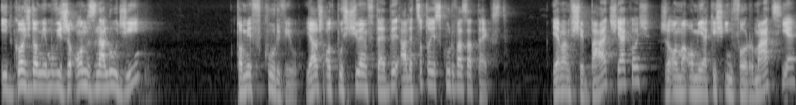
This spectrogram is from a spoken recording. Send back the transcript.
i gość do mnie mówi, że on zna ludzi, to mnie wkurwił. Ja już odpuściłem wtedy, ale co to jest kurwa za tekst? Ja mam się bać jakoś, że on ma o mnie jakieś informacje?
